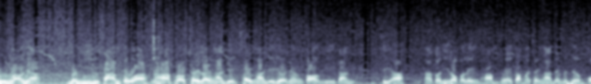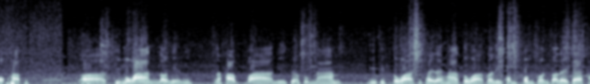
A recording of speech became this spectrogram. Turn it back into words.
บึงเราเนี่ยมันมีอยู่ 3 ตัวนะครับเราใช้แรงงานเยอะใช้งานเยอะๆเนี่ยมันก็มีการเสียนะตอนนี้เราก็เร่งทำเพื่อให้กลับมาใช้งานได้เหมือนเดิมครบครับที่เมื่อวานเราเห็นนะครับว่ามีเครื่องสูบน้ำ20 ตัวที่ใช้ได้ 5 ตัว ตอนนี้กรมกรมชนก็ได้แก้ไข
